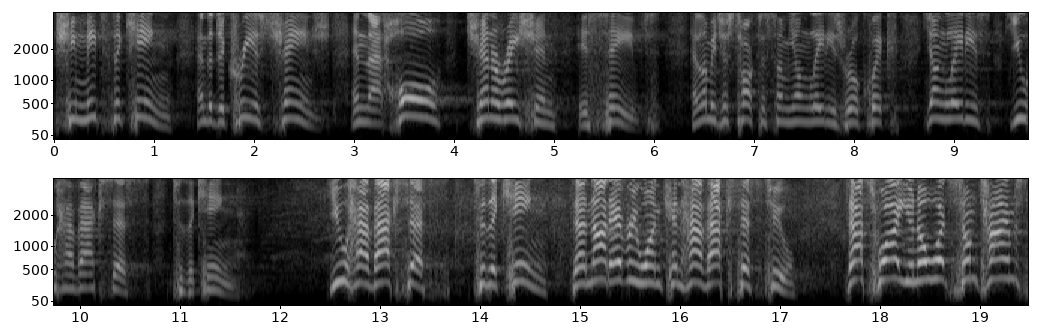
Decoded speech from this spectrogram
she meets the king, and the decree is changed, and that whole generation is saved. And let me just talk to some young ladies real quick. Young ladies, you have access to the king. You have access to the king that not everyone can have access to. That's why you know what sometimes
